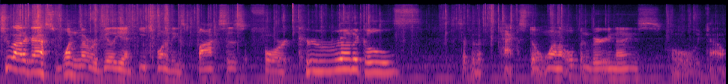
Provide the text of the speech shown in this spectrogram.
Two autographs, one memorabilia in each one of these boxes for Chronicles. Except for the packs don't want to open very nice. Holy cow.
